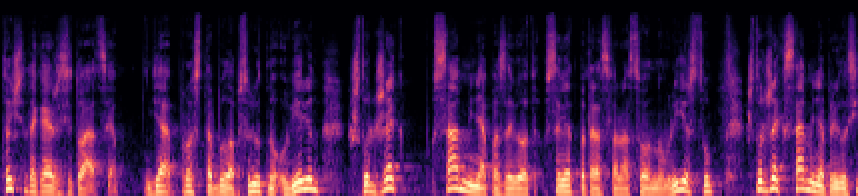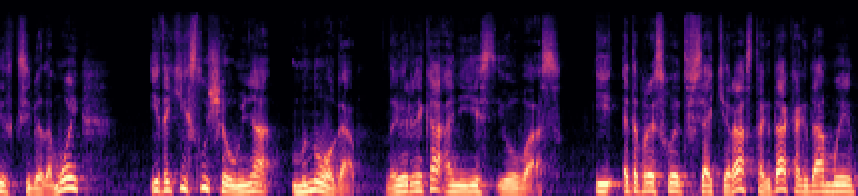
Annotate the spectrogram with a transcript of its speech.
точно такая же ситуация. Я просто был абсолютно уверен, что Джек сам меня позовет в Совет по трансформационному лидерству, что Джек сам меня пригласит к себе домой. И таких случаев у меня много. Наверняка они есть и у вас – и это происходит всякий раз тогда, когда мы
